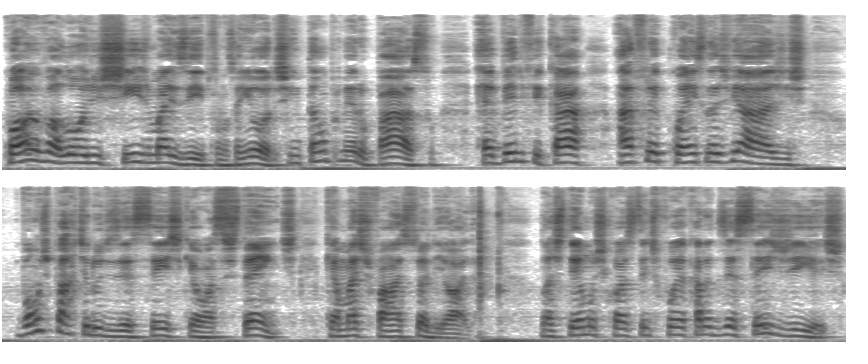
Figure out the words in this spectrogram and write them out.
Qual é o valor de x mais y, senhores? Então, o primeiro passo é verificar a frequência das viagens. Vamos partir do 16, que é o assistente, que é mais fácil ali, olha. Nós temos que o assistente foi a cada 16 dias.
